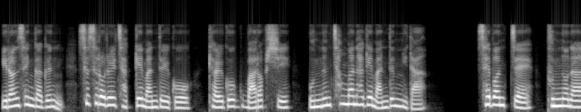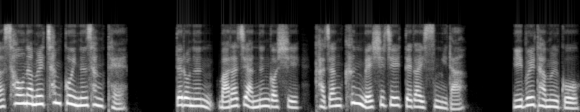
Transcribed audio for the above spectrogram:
이런 생각은 스스로를 작게 만들고 결국 말없이 웃는 척만 하게 만듭니다. 세 번째, 분노나 서운함을 참고 있는 상태. 때로는 말하지 않는 것이 가장 큰 메시지일 때가 있습니다. 입을 다물고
